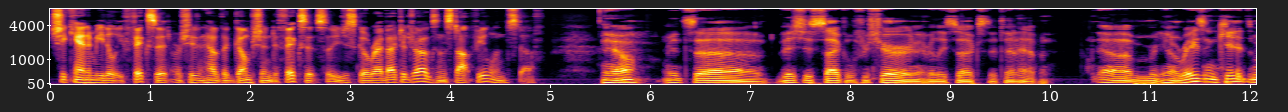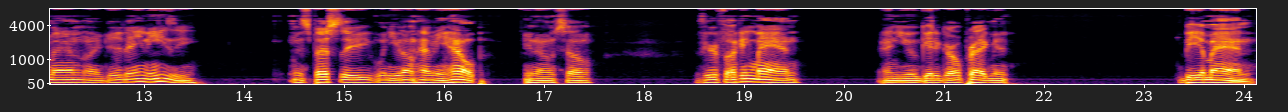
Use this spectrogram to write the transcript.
she can't immediately fix it, or she didn't have the gumption to fix it. So you just go right back to drugs and stop feeling stuff. Yeah, it's a vicious cycle for sure, and it really sucks that that happened. Um, you know, raising kids, man, like it ain't easy, especially when you don't have any help. You know, so if you're a fucking man and you get a girl pregnant, be a man.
